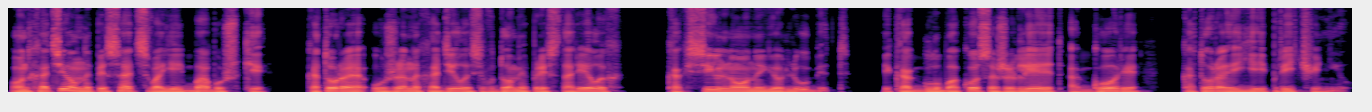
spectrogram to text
Он хотел написать своей бабушке, которая уже находилась в доме престарелых, как сильно он ее любит и как глубоко сожалеет о горе, которое ей причинил.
